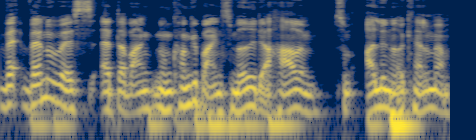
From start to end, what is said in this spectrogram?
hvad, hvad nu hvis, at der var en, nogle concubines med i der Harlem, som aldrig nåede at knalde med ham?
